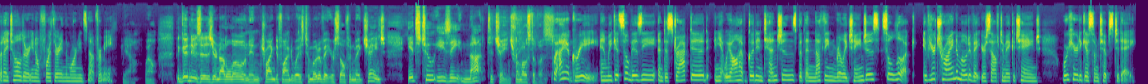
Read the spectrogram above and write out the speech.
But I told her, you know, 4:30 in the morning's not for me. Yeah. Well, the good news is you're not alone in trying to find ways to motivate yourself and make change. It's too easy not to change for most of us. But I agree. And we get so busy and distracted, and yet we all have good intentions, but then nothing really changes. So look, if you're trying to motivate yourself to make a change, we're here to give some tips today.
